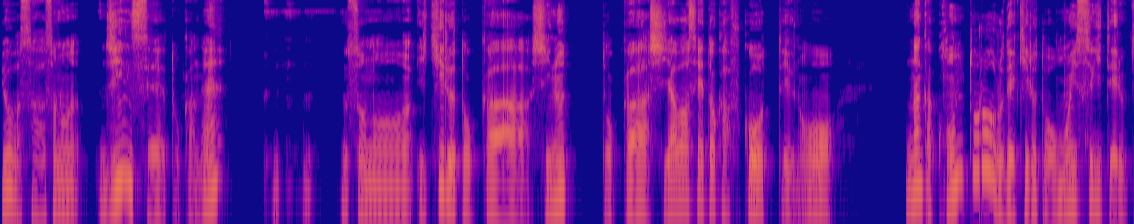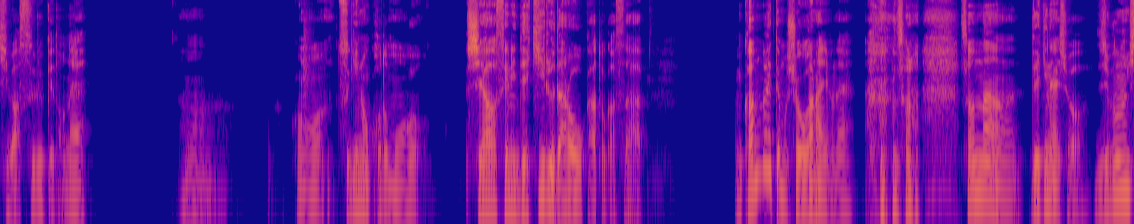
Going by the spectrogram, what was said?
要はさ、その人生とかね、その生きるとか死ぬとか幸せとか不幸っていうのを、なんかコントロールできると思いすぎてる気はするけどね。うん。この次の子供を幸せにできるだろうかとかさ、考えてもしょうがないよね。そそんなんできないでしょ。自分一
